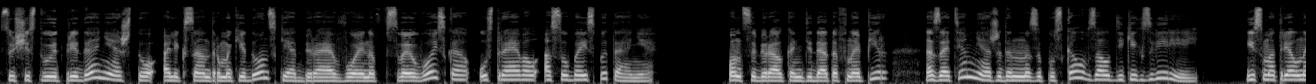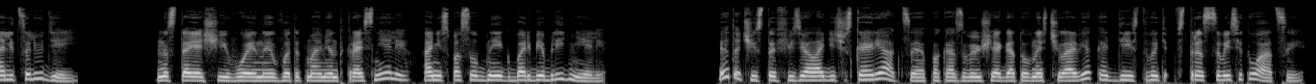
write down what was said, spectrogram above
Существует предание, что Александр Македонский, отбирая воинов в свое войско, устраивал особое испытание. Он собирал кандидатов на пир, а затем неожиданно запускал в зал диких зверей и смотрел на лица людей. Настоящие воины в этот момент краснели, а неспособные к борьбе бледнели. Это чисто физиологическая реакция, показывающая готовность человека действовать в стрессовой ситуации.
